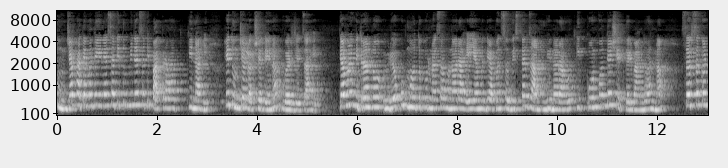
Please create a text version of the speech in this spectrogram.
तुमच्या खात्यामध्ये येण्यासाठी तुम्ही त्यासाठी पात्र आहात की नाही हे तुमच्या लक्षात येणं गरजेचं आहे. त्यामुळे मित्रांनो व्हिडिओ खूप महत्त्वपूर्ण असा होणार आहे. यामध्ये आपण सविस्तर जाणून घेणार आहोत की कोणकोणत्या शेतकरी बांधवांना सरसकट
